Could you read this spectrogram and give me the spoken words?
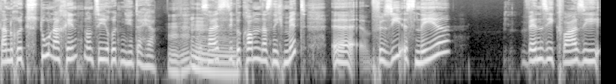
dann rückst du nach hinten und sie rücken hinterher. Das heißt, sie bekommen das nicht mit. Äh, für sie ist Nähe, wenn sie quasi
